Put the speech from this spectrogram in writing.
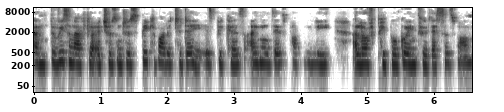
and the reason I've chosen to speak about it today is because I know there's probably a lot of people going through this as well.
